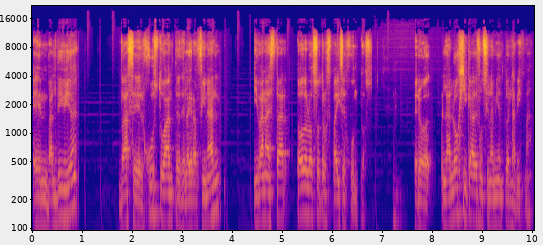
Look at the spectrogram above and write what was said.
en Valdivia va a ser justo antes de la gran final y van a estar todos los otros países juntos. Pero la lógica de funcionamiento es la misma.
